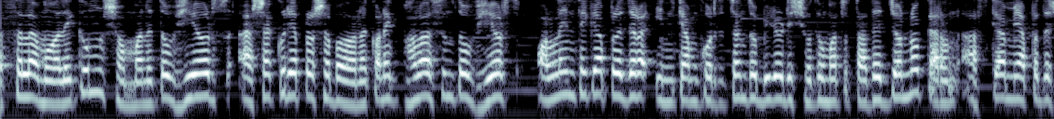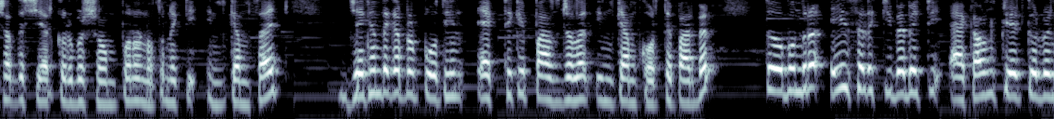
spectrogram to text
আসসালামু আলাইকুম, সম্মানিত ভিউয়ার্স আশা করি আপনারা সবাই অনেক অনেক ভালো আছেন। তো ভিউয়ার্স অনলাইন থেকে আপনারা যারা ইনকাম করতে চান, তো ভিডিওটি শুধুমাত্র তাদের জন্য, কারণ আজকে আমি আপনাদের সাথে শেয়ার করব সম্পূর্ণ নতুন একটি ইনকাম সাইট যেখান থেকে আপনারা প্রতিদিন এক থেকে পাঁচ ডলার ইনকাম করতে পারবেন। তো বন্ধুরা, এই সাইটে কীভাবে একটি অ্যাকাউন্ট ক্রিয়েট করবেন,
